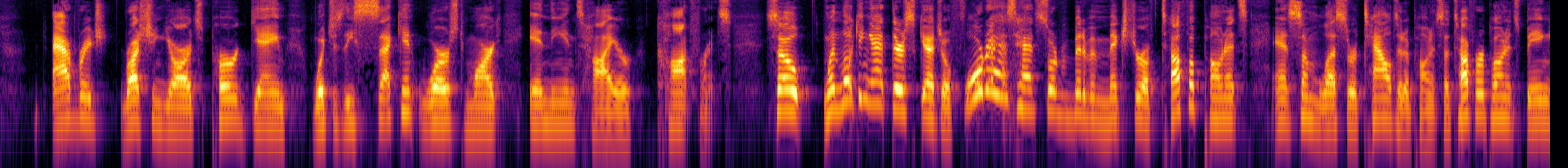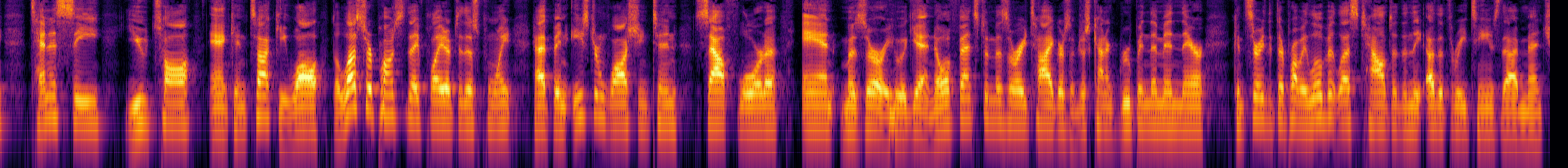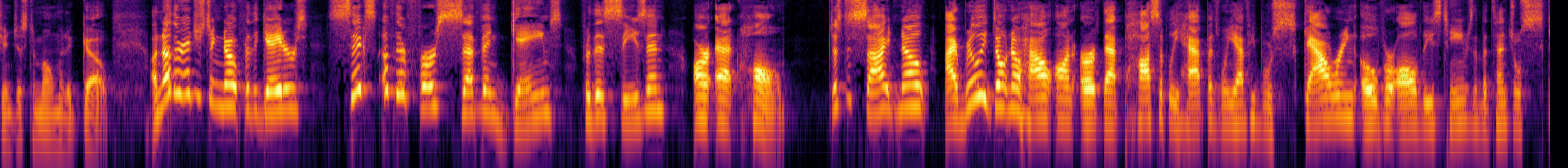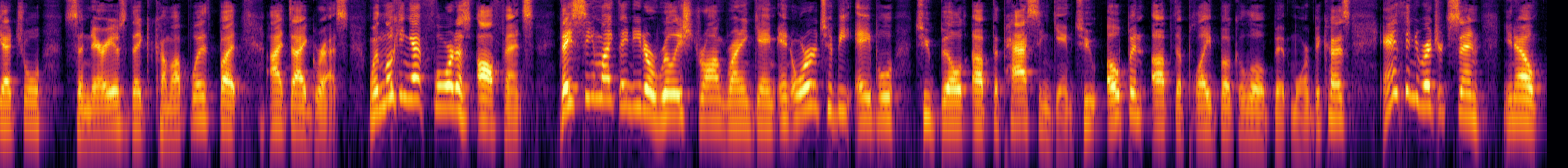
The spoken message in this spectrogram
average rushing yards per game, which is the second worst mark in the entire conference. So, when looking at their schedule, Florida has had sort of a bit of a mixture of tough opponents and some lesser talented opponents. The tougher opponents being Tennessee, Utah, and Kentucky, while the lesser opponents that they've played up to this point have been Eastern Washington, South Florida, and Missouri, who, again, no offense to Missouri Tigers, I'm just kind of grouping them in there, considering that they're probably a little bit less talented than the other three teams that I mentioned just a moment ago. Another interesting note for the Gators six of their first seven games for this season are at home. Just a side note, I really don't know how on earth that possibly happens when you have people scouring over all of these teams, the potential schedule scenarios that they could come up with, but I digress. When looking at Florida's offense, they seem like they need a really strong running game in order to be able to build up the passing game, to open up the playbook a little bit more. Because Anthony Richardson, you know,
